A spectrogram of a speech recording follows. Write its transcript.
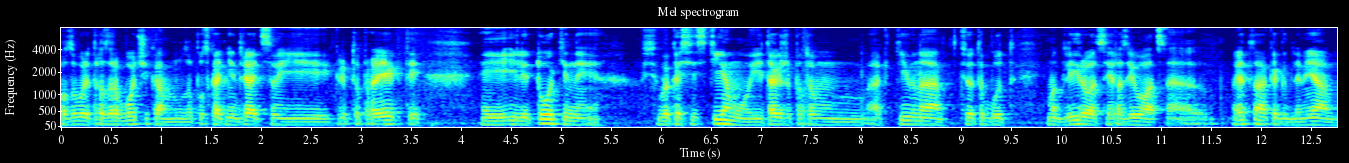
позволит разработчикам запускать, внедрять свои криптопроекты или токены в экосистему, и также потом активно все это будет моделироваться и развиваться. Это как для меня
